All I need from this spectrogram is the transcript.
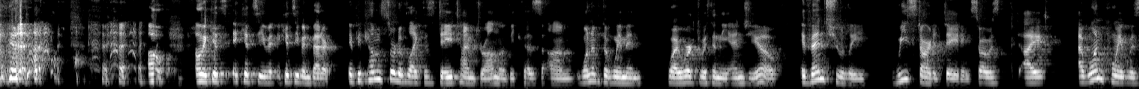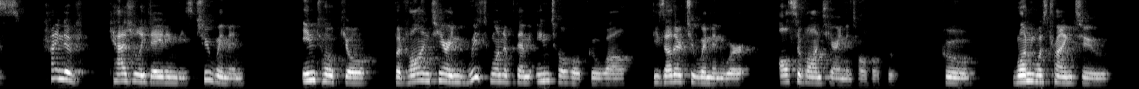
oh, oh, it gets it gets even it gets even better. It becomes sort of like this daytime drama because um, one of the women who I worked with in the NGO eventually we started dating. So I was I at one point was kind of casually dating these two women in Tokyo, but volunteering with one of them in Tohoku while these other two women were also volunteering in Tohoku, who one was trying to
